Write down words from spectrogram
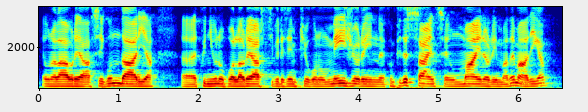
e una laurea secondaria, uh, quindi uno può laurearsi per esempio con un major in computer science e un minor in matematica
